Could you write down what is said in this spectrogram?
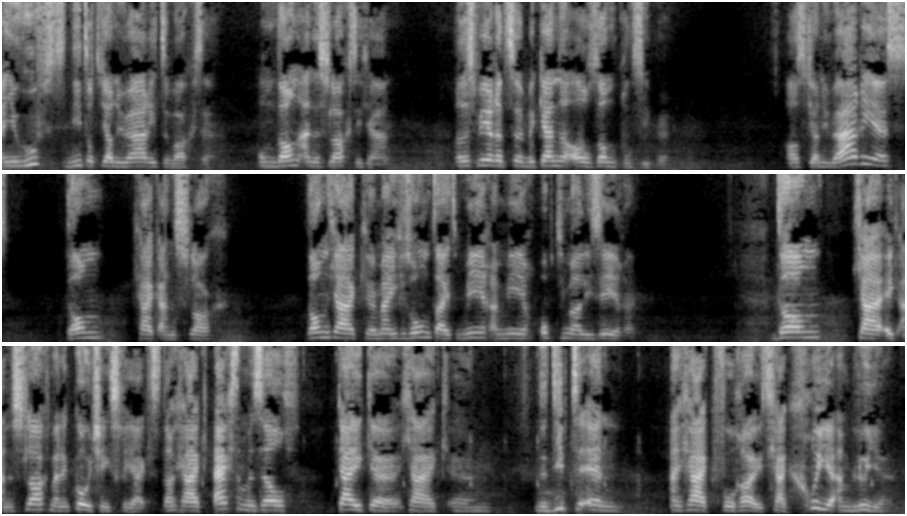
En je hoeft niet tot januari te wachten om dan aan de slag te gaan. Dat is weer het eh, bekende al-zand-principe. Als het januari is, dan ga ik aan de slag. Dan ga ik eh, mijn gezondheid meer en meer optimaliseren. Dan ga ik aan de slag met een coachingstraject. Dan ga ik echt naar mezelf kijken, ga ik um, de diepte in en ga ik vooruit. Ga ik groeien en bloeien.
